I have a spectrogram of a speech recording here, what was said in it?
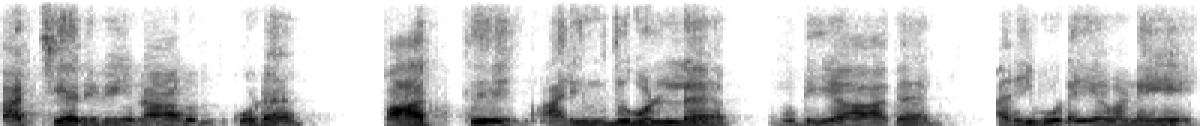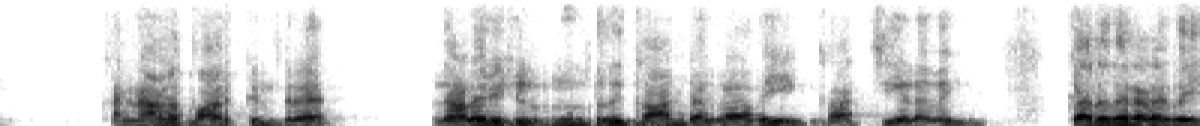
காட்சி அறிவியினாலும் கூட பார்த்து அறிந்து கொள்ள முடியாத அறிவுடையவனே. கண்ணால பார்க்கின்ற இந்த அளவைகள் மூன்று காண்ட அளவை காட்சி அளவை கருதல் அளவை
